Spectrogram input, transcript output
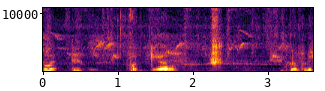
What the? Yeah. எப்படி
